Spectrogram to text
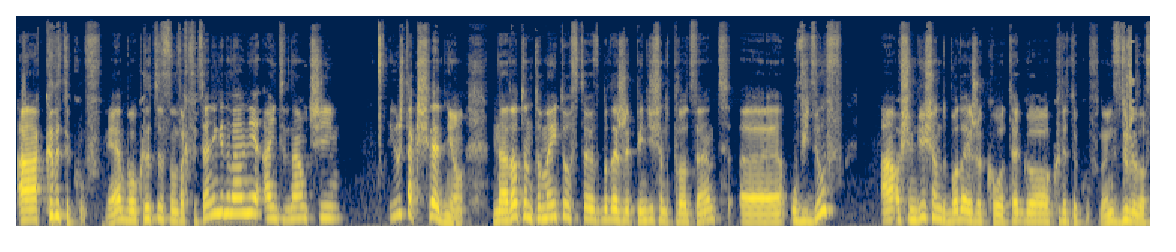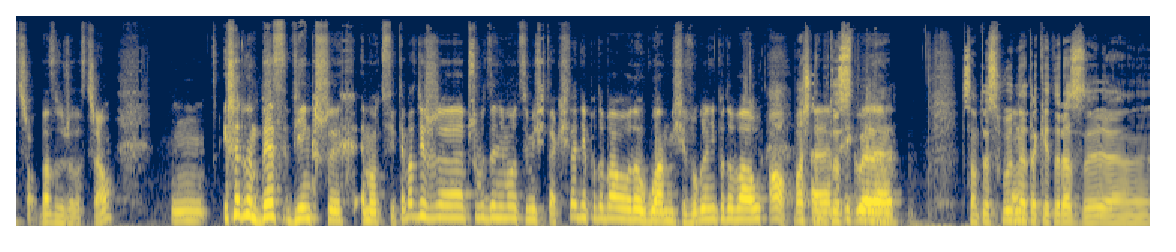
a krytyków, nie? bo krytycy są zachwyceni generalnie, a internauci już tak średnio. Na Rotten Tomatoes to jest bodajże 50% e, u widzów, a 80% bodajże koło tego krytyków, no więc duży rozstrzał, bardzo duży rozstrzał. Mm, I szedłem bez większych emocji. Tym bardziej, że Przebudzenie Mocy mi się tak średnio podobało, Rogue One mi się w ogóle nie podobał. O, właśnie, bo E, to jest, prequele- e, są te słynne No. takie teraz, e,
